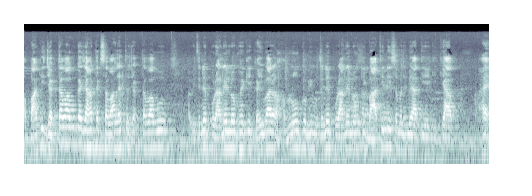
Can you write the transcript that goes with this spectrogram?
और बाकी जगता बाबू का जहाँ तक सवाल है तो जगता बाबू अब इतने पुराने लोग हैं कि कई बार हम लोगों को भी उतने पुराने लोगों की बात ही नहीं समझ में आती है कि क्या है।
